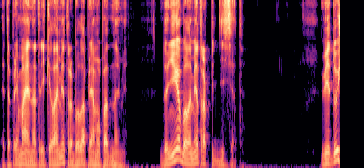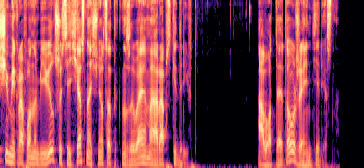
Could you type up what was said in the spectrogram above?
Эта прямая на три километра была прямо под нами. До нее было метров пятьдесят. Ведущий в микрофон объявил, что сейчас начнется так называемый арабский дрифт. А вот это уже интересно.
